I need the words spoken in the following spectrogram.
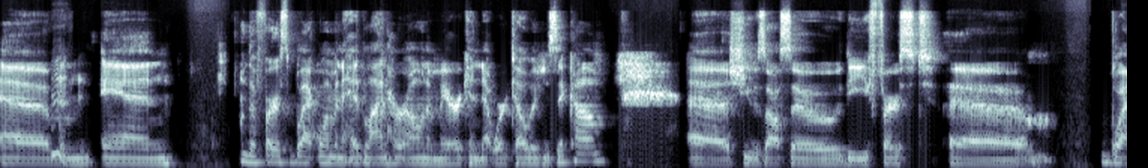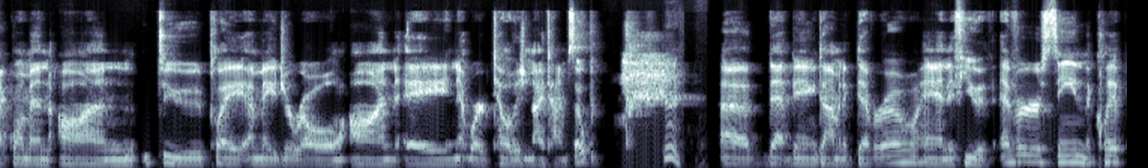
um and the first black woman to headline her own american network television sitcom uh she was also the first um black woman on to play a major role on a network television nighttime soap. Hmm. Uh, that being Dominique Devereaux. And if you have ever seen the clip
